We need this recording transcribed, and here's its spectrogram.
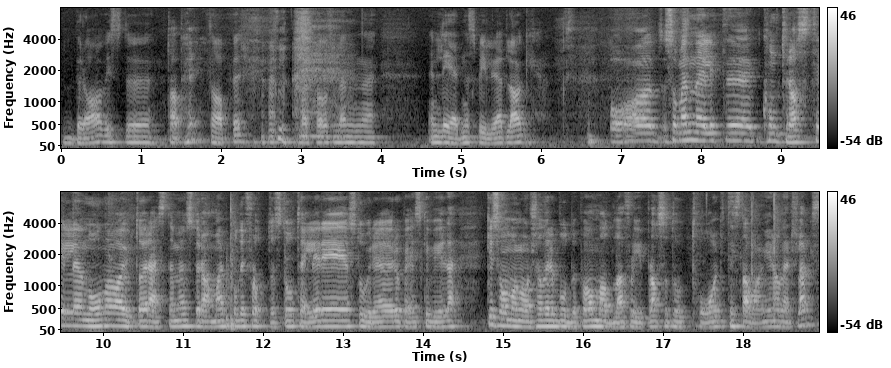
bra hvis du Taper. taper. I hvert fall som en, en ledende spiller i et lag. Og som en litt eh, kontrast til eh, nå når jeg var ute og reiste med Storhamar på de flotteste hoteller i store europeiske byer. Det er ikke så mange år siden dere bodde på Madla flyplass og tok tog til Stavanger og den slags.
